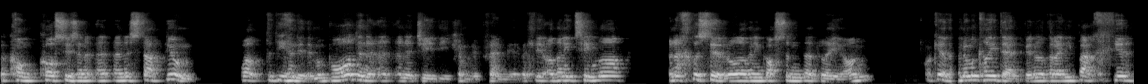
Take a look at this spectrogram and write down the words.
y concosys yn, yn, yn y stadiwm. Wel, dydy hynny ddim yn bod yn, yn y JD Cymru Premier. Felly, oedden ni'n teimlo yn achlysurol, oedden ni'n gosod yn dadleuon. Oce, okay, oedden nhw'n cael ei derbyn, ond rhaid ni barchu'r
